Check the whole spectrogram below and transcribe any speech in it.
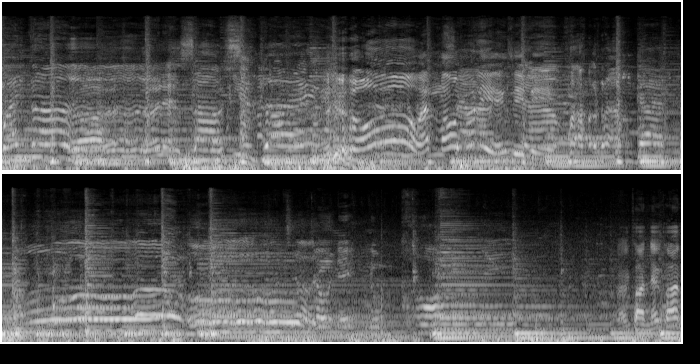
ไปเถอะสาวเสียใครโอ้แมันเมาอยู่นี่เองสินี่ ก่อนนะก่อน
